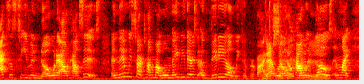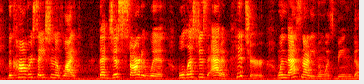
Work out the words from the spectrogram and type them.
access to even know what an outhouse is. And then we start talking about well maybe there's a video we can provide That to show how it goes and like the conversation of like that just started with well let's just add a picture when that's not even what's being done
